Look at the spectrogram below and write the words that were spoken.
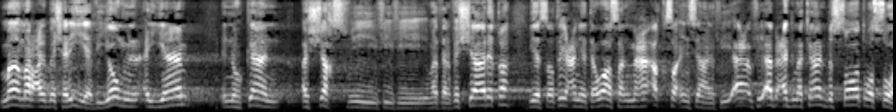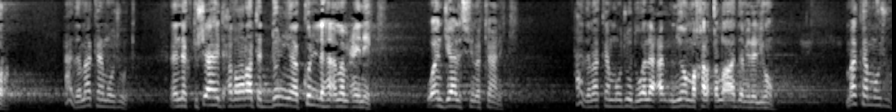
ما مر على البشرية في يوم من الأيام أنه كان الشخص في في في مثلا في الشارقة يستطيع أن يتواصل مع أقصى إنسان في في أبعد مكان بالصوت والصورة. هذا ما كان موجود. أنك تشاهد حضارات الدنيا كلها أمام عينيك وأنت جالس في مكانك. هذا ما كان موجود ولا من يوم ما خلق الله آدم إلى اليوم. ما كان موجود.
